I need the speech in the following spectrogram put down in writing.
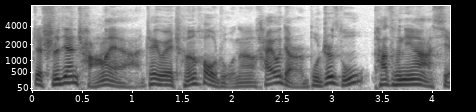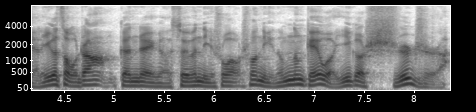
这时间长了呀，这位陈后主呢，还有点不知足。他曾经啊，写了一个奏章，跟这个隋文帝说：“说你能不能给我一个实职啊？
